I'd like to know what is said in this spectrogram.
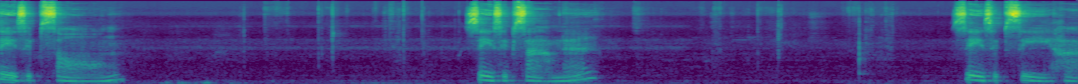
สี่สิบสองสี่สิบสามนะสี่สิบสี่ค่ะ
